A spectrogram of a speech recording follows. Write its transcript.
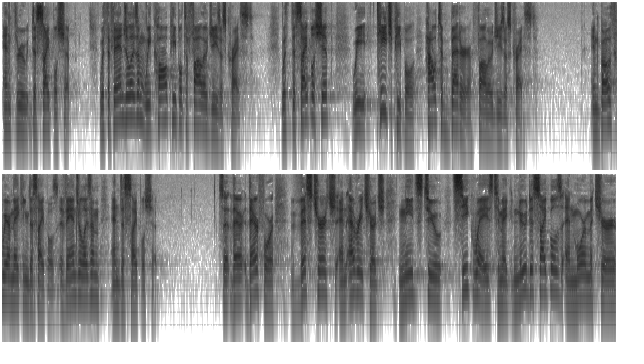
and through discipleship. With evangelism, we call people to follow Jesus Christ. With discipleship, we teach people how to better follow Jesus Christ. In both, we are making disciples evangelism and discipleship. So, there, therefore, this church and every church needs to seek ways to make new disciples and more mature,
